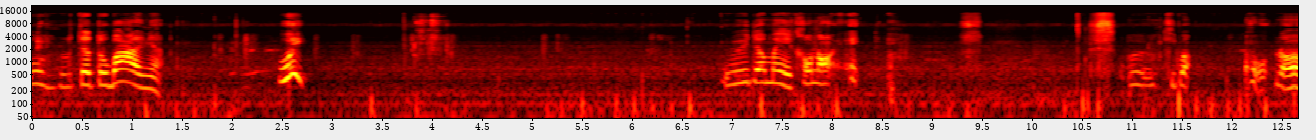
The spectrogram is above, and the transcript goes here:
โอ้เราเจอตัวบ้าเลยเนี่ย อุ้ยอุ้ยดาเมจเข้าน้อยคิดว่าโหเหรอ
